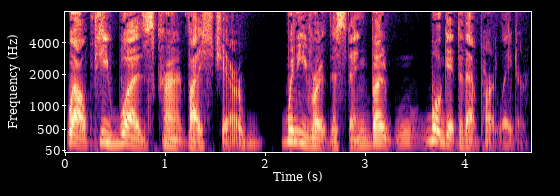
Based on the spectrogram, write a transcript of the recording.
Well, he was current vice chair when he wrote this thing, but we'll get to that part later.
